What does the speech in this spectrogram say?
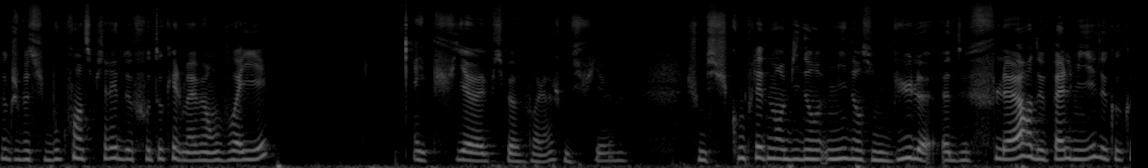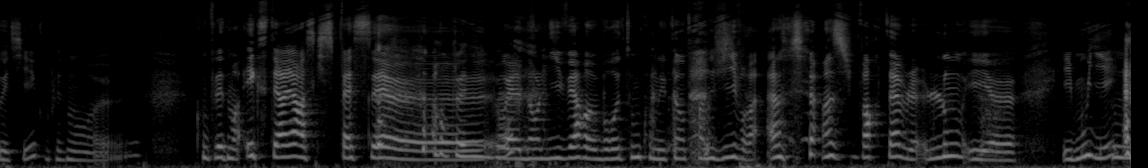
Donc je me suis beaucoup inspirée de photos qu'elle m'avait envoyées. Et puis, euh, et puis bah, voilà, je me suis, euh, je me suis complètement mis dans, mis dans une bulle de fleurs, de palmiers, de cocotiers, complètement complètement extérieur à ce qui se passait euh, ouais, dans l'hiver euh, breton qu'on était en train de vivre, insupportable, long et, euh, et mouillé.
